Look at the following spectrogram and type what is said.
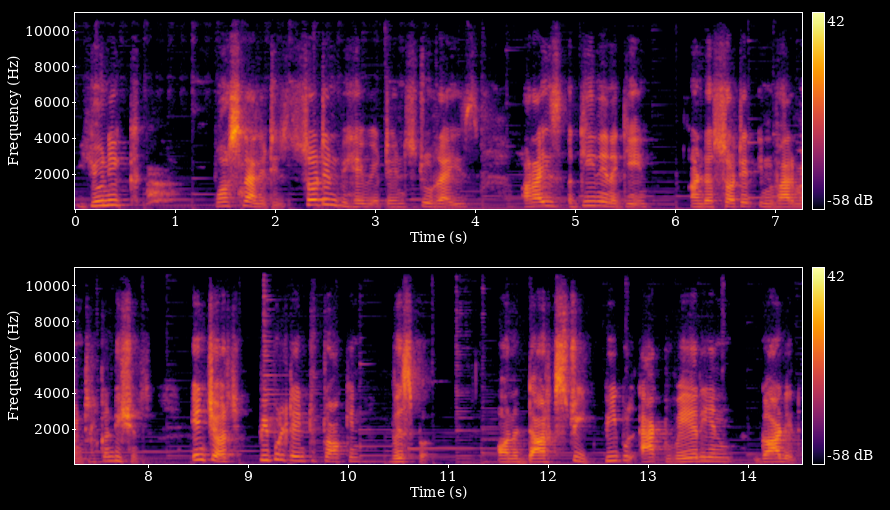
unique personalities, certain behavior tends to rise, arise again and again under certain environmental conditions. In church, people tend to talk in whisper. On a dark street, people act wary and guarded.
